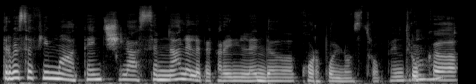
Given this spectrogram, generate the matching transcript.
trebuie să fim atenți și la semnalele pe care ni le dă corpul nostru. Pentru uh-huh. că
